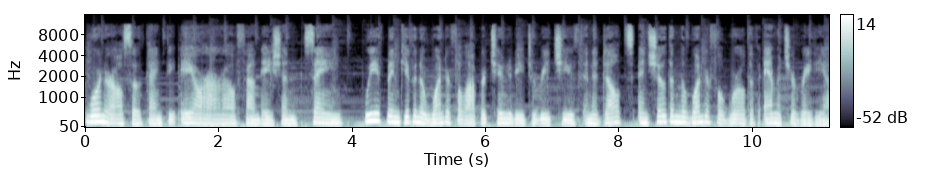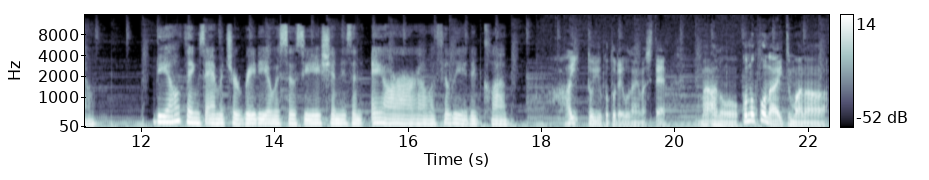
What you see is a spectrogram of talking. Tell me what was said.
Warner also thanked the ARRL Foundation, saying, We have been given a wonderful opportunity to reach youth and adults and show them the wonderful world of amateur radio. The All Things Amateur Radio Association is an ARRL affiliated club. はいということでございまして、まあ、あのこのコーナーいつもあの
